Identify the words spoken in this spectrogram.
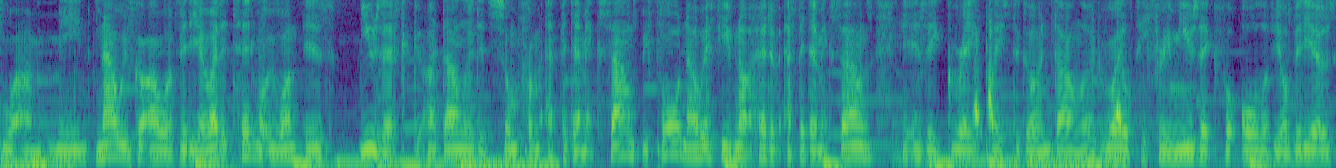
what I mean. Now we've got our video edited, what we want is music. I downloaded some from Epidemic Sounds before. Now if you've not heard of Epidemic Sounds, it is a great place to go and download royalty-free music for all of your videos.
